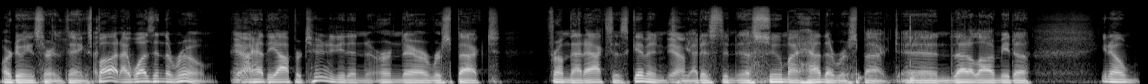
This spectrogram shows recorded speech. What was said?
or doing certain things. But I was in the room, and Yeah. I had the opportunity to earn their respect from that access given Yeah. to me. I just didn't assume I had their respect, and that allowed me to, you know.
